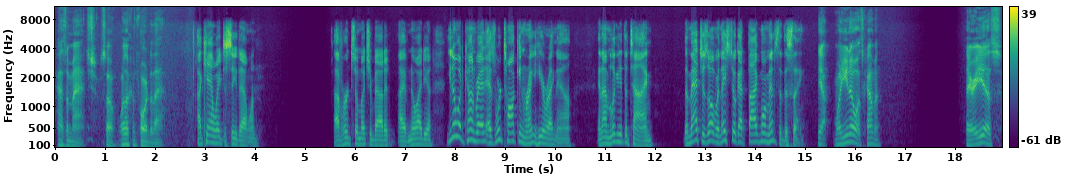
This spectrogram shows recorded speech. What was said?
has a match. So we're looking forward to that. I can't wait to see that one. I've heard so much about it. I have no idea. You know what, Conrad, as we're talking right here, right now, and I'm looking at the time, the match is over and they still got five more minutes of this thing. Yeah. Well, you know what's coming. There he is.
